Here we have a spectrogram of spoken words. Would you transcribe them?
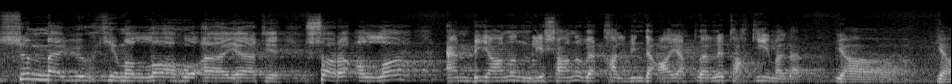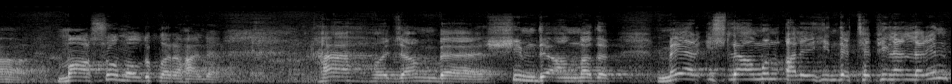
Sümme yuhkimallahu ayati. Sonra Allah enbiyanın lisanı ve kalbinde ayetlerini tahkim eder. Ya ya masum oldukları halde. Ha hocam be şimdi anladık. Meğer İslam'ın aleyhinde tepinenlerin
